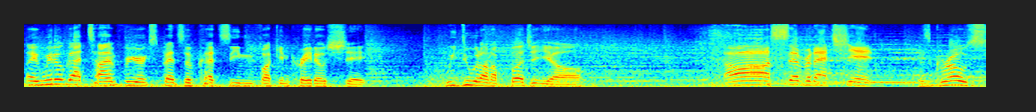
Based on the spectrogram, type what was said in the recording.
like we don't got time for your expensive cutscene fucking Kratos shit. We do it on a budget, y'all. Ah, sever that shit. It's gross.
